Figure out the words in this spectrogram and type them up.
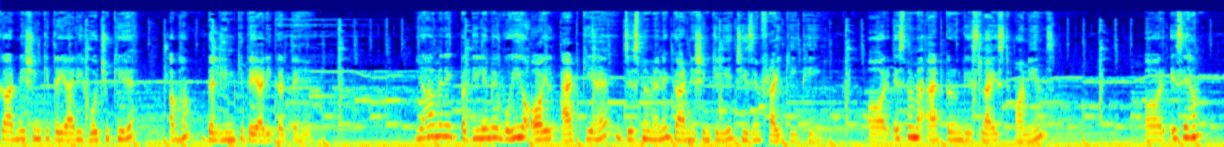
गार्निशिंग की तैयारी हो चुकी है। अब हम दलीम की तैयारी करते हैं। यहाँ मैंने एक पतीले में वही ऑयल ऐड किया है, जिसमें मैंने गार्निशिंग के लिए चीज़ें फ्राई की थी। और इसमें मैं ऐड करूँगी स्लाइस्ड ऑनियंस और इसे हम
